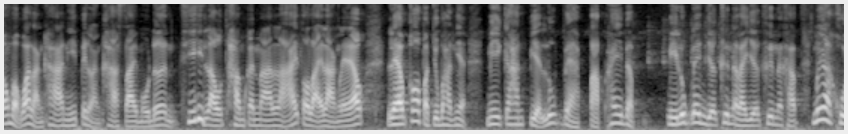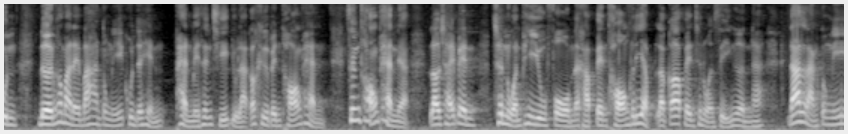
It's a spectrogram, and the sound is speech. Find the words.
ต้องบอกว่าหลังคานี้เป็นหลังคาสไตล์โมเดิร์นที่เราทำกันมาหลายต่อหลายหลังแล้ว แล้วก็ปัจจุบันเนี่ยมีการเปลี่ยนรูปแบบปรับให้แบบมีลูกเล่นเยอะขึ้นอะไรเยอะขึ้นนะครับ เมื่อคุณเดินเข้ามาในบ้านตรงนี้ คุณจะเห็นแผ่นเมทัลชีตอยู่แล้ว ก็คือเป็นท้องแผ่น ซึ่งท้องแผ่นเนี่ยเราใช้เป็นฉนวน PU โฟมนะครับ เป็นท้องเรียบแล้วก็เป็นฉนวนสีเงินนะ ด้านหลังตรงนี้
